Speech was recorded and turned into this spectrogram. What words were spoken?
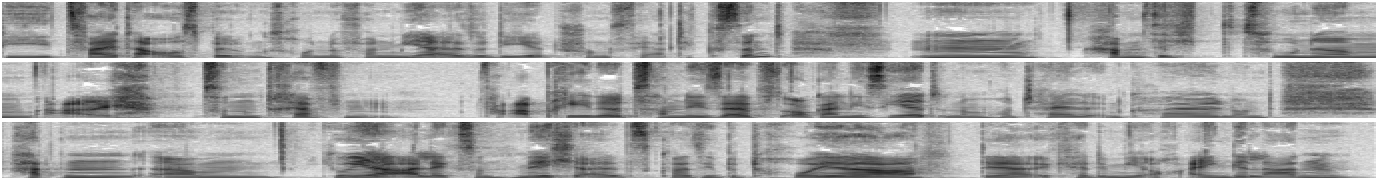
die zweite Ausbildungsrunde von mir, also die jetzt schon fertig sind, mh, mm, haben sich zu einem, äh, zu einem Treffen verabredet. Das haben die selbst organisiert in einem Hotel in Köln und hatten ähm, Julia, Alex und mich als quasi Betreuer der Academy auch eingeladen.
